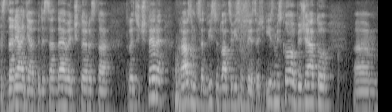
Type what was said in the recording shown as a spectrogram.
знаряддя 59 434, разом це 228 тисяч. Із міського бюджету ем,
